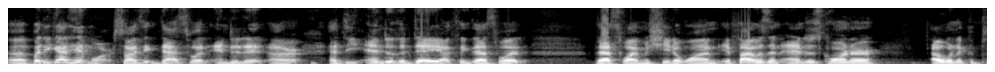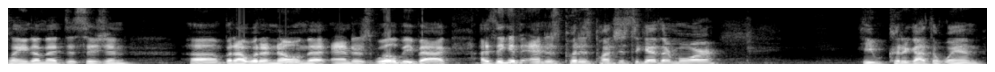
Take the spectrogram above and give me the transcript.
uh, but he got hit more. So I think that's what ended it. Or at the end of the day, I think that's what that's why Machida won. If I was in Anders' corner, I wouldn't have complained on that decision. Um, but I would have known that Anders will be back. I think if Anders put his punches together more, he could have got the win.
